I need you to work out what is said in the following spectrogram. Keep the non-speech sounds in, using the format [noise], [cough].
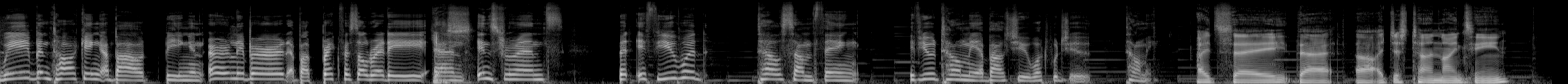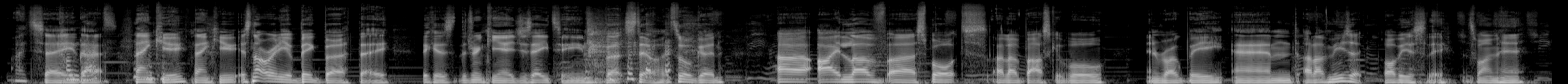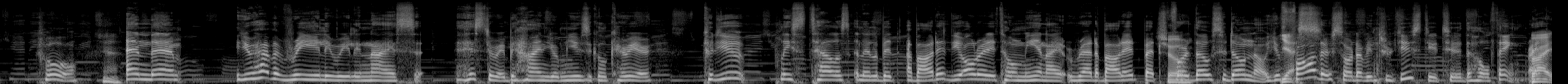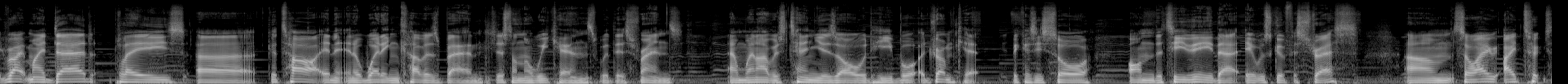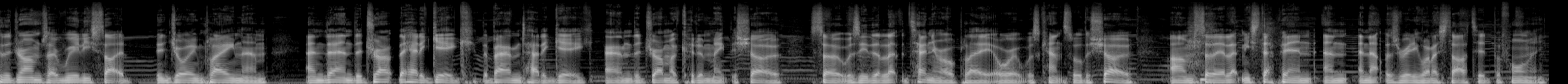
We've been talking about being an early bird, about breakfast already, Yes. and instruments. But if you would tell something, if you would tell me about you, what would you tell me? I'd say that uh, I just turned 19. I'd say Congrats. that. Thank you, [laughs] thank you. It's not really a big birthday because the drinking age is 18, but still, it's all good. Uh, I love uh, sports. I love basketball and rugby, and I love music. Obviously, that's why I'm here. Cool. Yeah. And um, you have a really, really nice history behind your musical career. Could you please tell us a little bit about it? You already told me and I read about it, but Sure. for those who don't know, your Yes. father sort of introduced you to the whole thing, right? Right, right. My dad plays uh, guitar in in a wedding covers band just on the weekends with his friends. And when I was 10 years old, he bought a drum kit because he saw on the TV that it was good for stress. Um, so I, I took to the drums. I really started enjoying playing them. And then the drum, they had a gig. The band had a gig, and the drummer couldn't make the show. So it was either let the 10 year old play or it was cancel the show. Um, so they let me step in, and, and that was really when I started performing.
